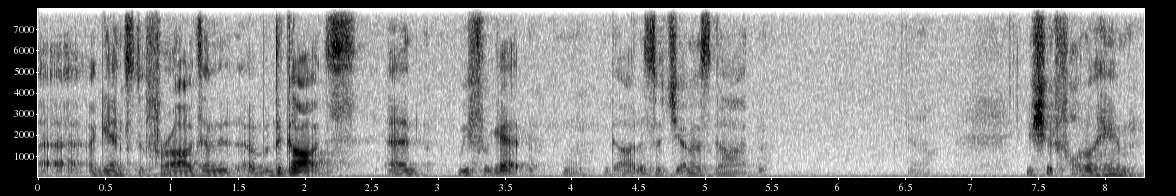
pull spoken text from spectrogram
uh, against the frogs and uh, the gods. And we forget, you know, God is a jealous God. You, know, you should follow him.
